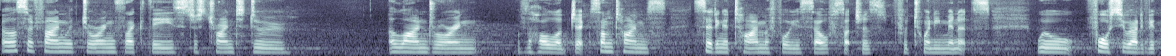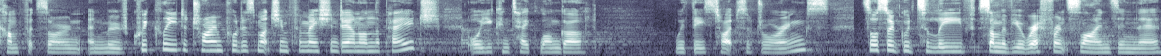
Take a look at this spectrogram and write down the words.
I also find with drawings like these, just trying to do a line drawing of the whole object, sometimes setting a timer for yourself, such as for 20 minutes, will force you out of your comfort zone and move quickly to try and put as much information down on the page, or you can take longer with these types of drawings. It's also good to leave some of your reference lines in there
